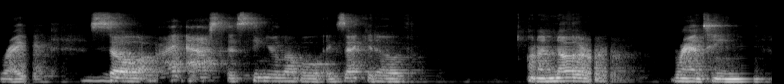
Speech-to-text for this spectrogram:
right? Mm-hmm. So I asked this senior level executive on another brand team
